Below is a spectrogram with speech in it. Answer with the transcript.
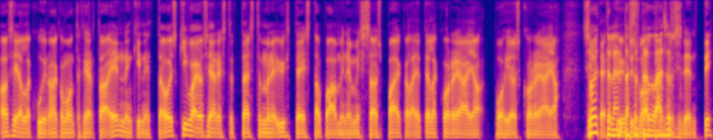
asialla kuin aika monta kertaa ennenkin, että olisi kiva, jos järjestettäisiin tämmöinen yhteistapaaminen, missä olisi paikalla Etelä-Korea ja Pohjois-Korea ja Soittelen sitten tässä presidentti.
